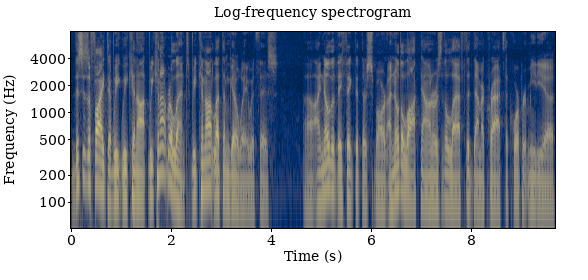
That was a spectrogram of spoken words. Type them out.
this is a fight that we, we cannot we cannot relent. We cannot let them get away with this. Uh, I know that they think that they're smart. I know the lockdowners, the left, the Democrats, the corporate media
